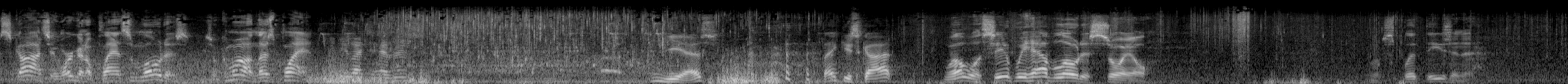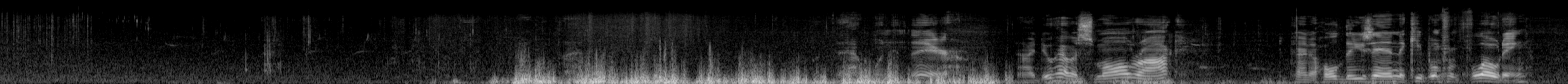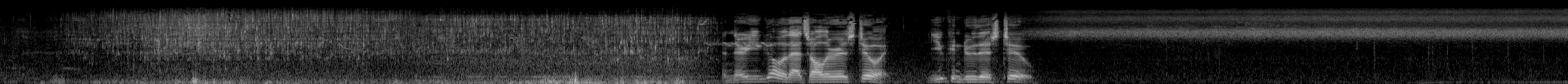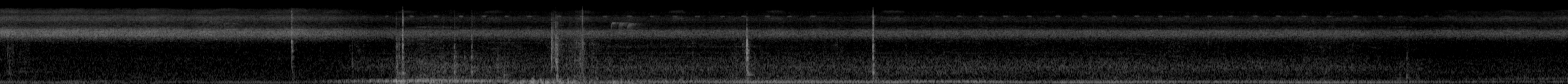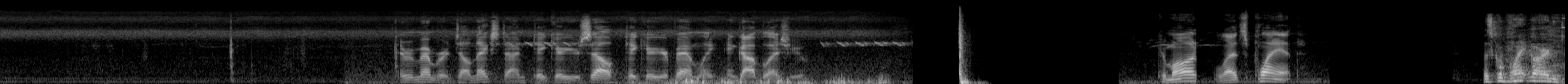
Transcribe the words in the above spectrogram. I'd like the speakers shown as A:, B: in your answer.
A: We're Scott's and we're gonna plant some lotus. So come on, let's plant.
B: Would you like to have this?
A: Uh, yes. Thank you, Scott. Well, we'll see if we have lotus soil. We'll split these in a Put that one in there. Now, I do have a small rock to kind of hold these in to keep them from floating. And there you go. That's all there is to it. You can do this too. And remember, until next time, take care of yourself, take care of your family, and God bless you. Come on, let's plant.
C: Let's go plant garden.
